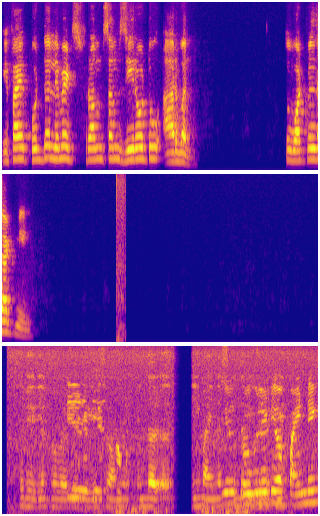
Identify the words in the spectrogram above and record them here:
If I put the limits from some zero to r one तो what will that mean So radial probability from in the E minus probability of finding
